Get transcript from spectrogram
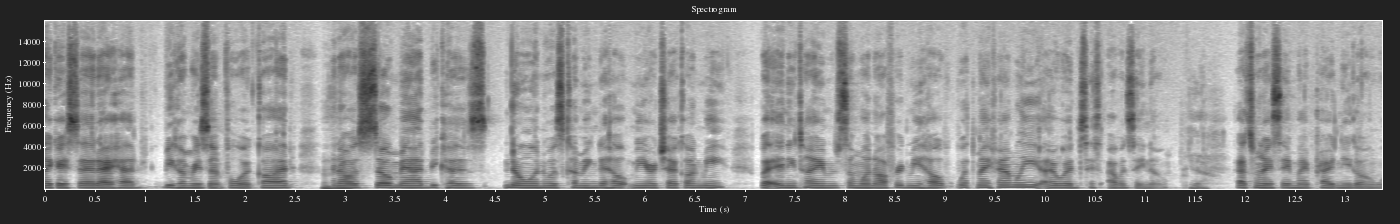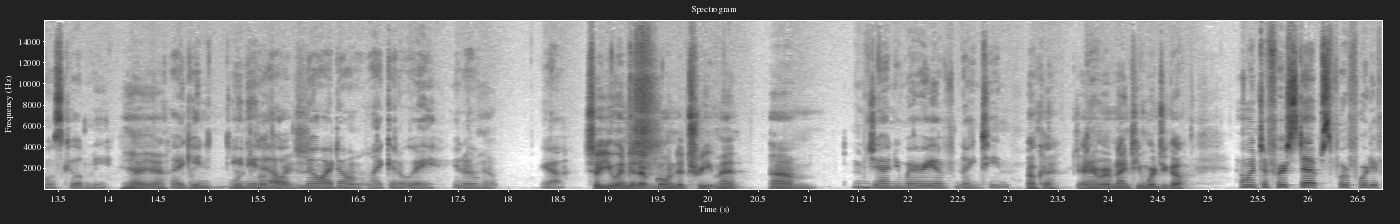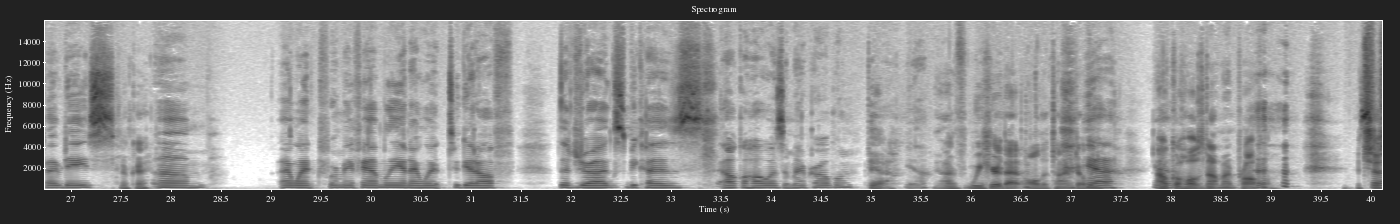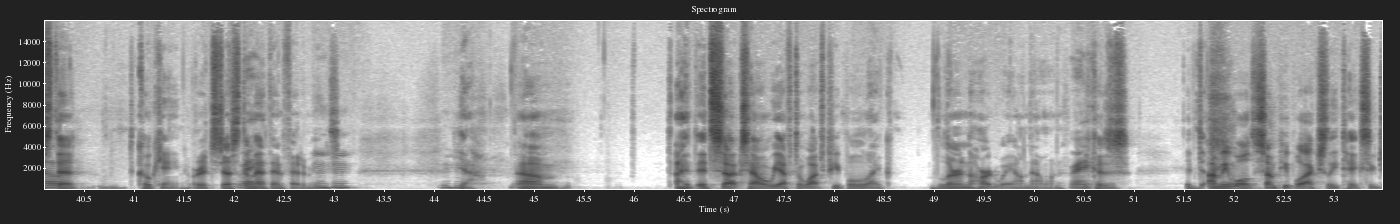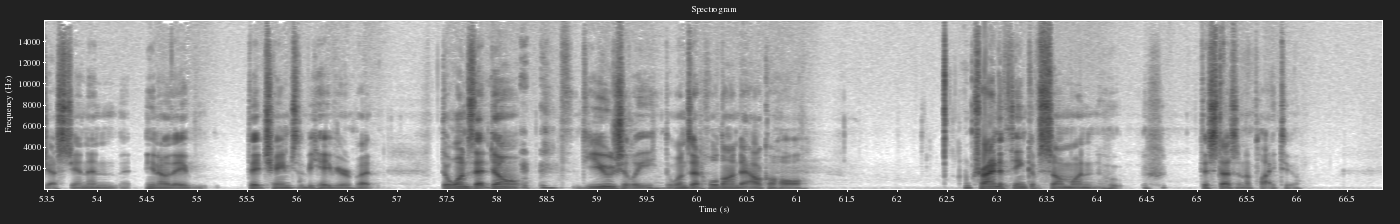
like I said, I had become resentful with God, and I was so mad because no one was coming to help me or check on me. But anytime someone offered me help with my family, I would say, I would say no. Yeah. That's when I say my pride and ego almost killed me. Yeah. Yeah. Like you, you need help. ways. No, I don't. Like get away. You know. Yeah. Yeah. So you ended up going to treatment. Um, In January of nineteen, okay. January of 19. Where'd you go? I went to First Steps for forty five days. Okay. Um, I went for my family and I went to get off the drugs because alcohol wasn't my problem. Yeah. Yeah. I've, we hear that all the time, don't Yeah. we? yeah. Alcohol is not my problem. It's just So- the cocaine or it's just the Right. Mm-hmm. methamphetamines. Yeah. Um, I, it sucks how we have to watch people like learn the hard way on that one. Right. Because, it, I mean, well, some people actually take suggestion and, you know, they, they change the behavior, but the ones that don't, usually the ones that hold on to alcohol, I'm trying to think of someone who, who this doesn't apply to,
